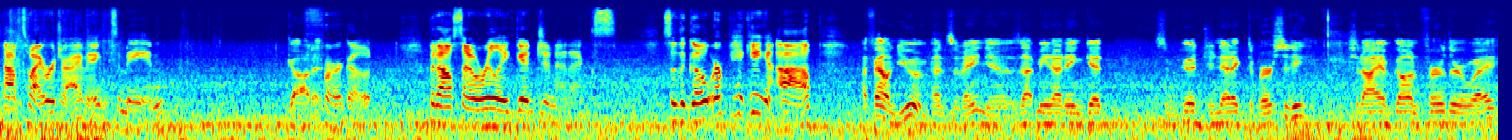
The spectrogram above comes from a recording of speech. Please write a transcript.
That's why we're driving to Maine Got it. for a goat, but also really good genetics. So the goat we're picking up, I found you in Pennsylvania. Does that mean I didn't get some good genetic diversity? Should I have gone further away?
